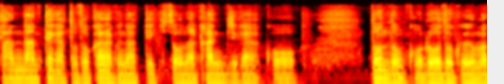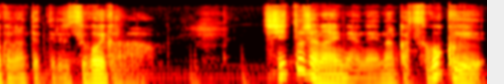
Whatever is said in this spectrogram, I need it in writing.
だんだん手が届かなくなっていきそうな感じが、こう、どんどんこう、朗読が上手くなってってる。すごいから。嫉妬じゃないんだよね。なんかすごく、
